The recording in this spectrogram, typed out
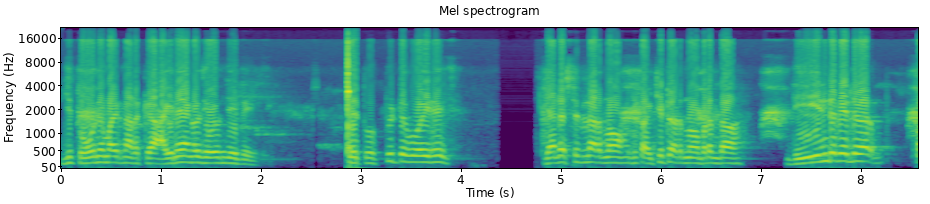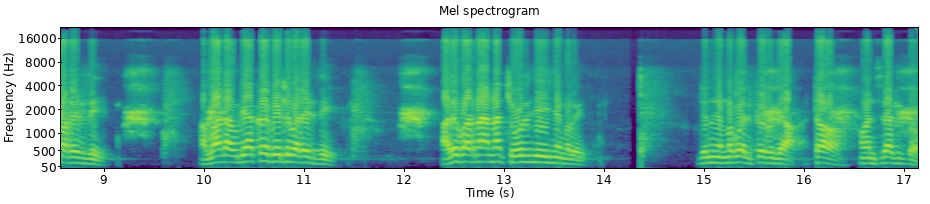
ഈ തോന്നിയമായിട്ട് നടക്കുക. അതിനെ ഞങ്ങൾ ചോദ്യം ചെയ്ത്. തൊപ്പിട്ട് പോയി ഞാൻ ഇഷ്ടത്തിൽ നടന്നോ ഇത് കഴിച്ചിട്ട് നടന്നോ ഇവിടെ എന്താ? ദീനിന്റെ പേരിൽ പറയരുത്. അള്ളാന്റെ ഔലിയാക്കളുടെ പേരിൽ പറയരുത്. അത് പറഞ്ഞാൽ എന്നാ ചോദ്യം ചെയ്യും ഞങ്ങൾ. ഇതൊന്നും നമുക്ക് വലിപ്പേറില്ല കേട്ടോ മനസ്സിലാക്കിക്കോ.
